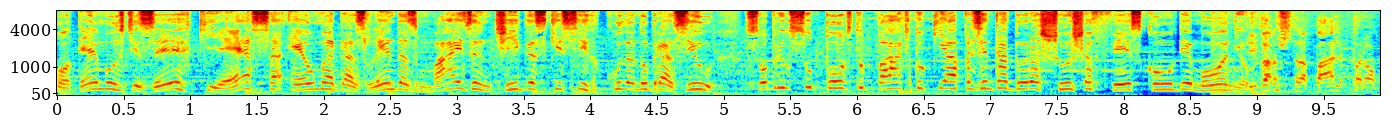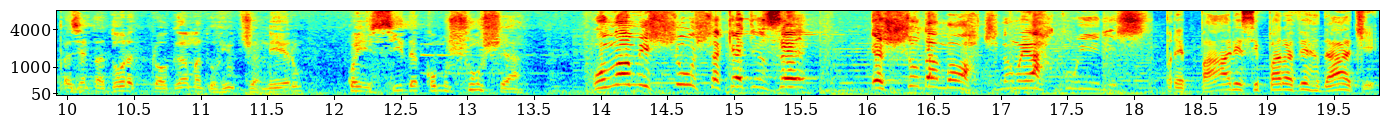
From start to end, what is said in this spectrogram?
Podemos dizer que essa é uma das lendas mais antigas que circula no Brasil sobre o suposto pacto que a apresentadora Xuxa fez com o demônio. Vi vários trabalhos para uma apresentadora de programa do Rio de Janeiro, conhecida como Xuxa. O nome Xuxa quer dizer Exu da morte, não é arco-íris. Prepare-se para a verdade.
